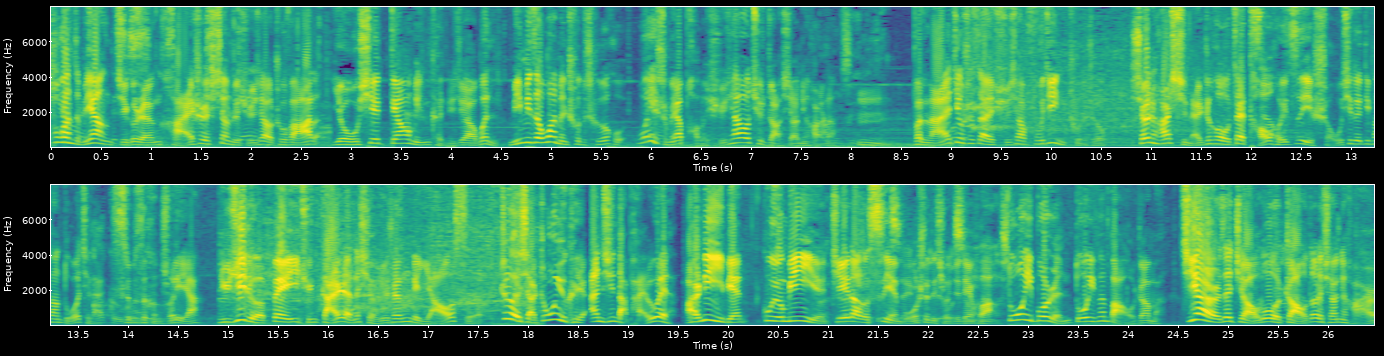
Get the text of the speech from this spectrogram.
不管怎么样，几个人还是向着学校出发了。有些刁民肯定就要问了：明明在外面出的车祸，为什么要跑到学校去找小女孩呢？嗯，本来就是在学校附近出的车祸。小女孩醒来之后再逃回自己熟悉的地方躲起来，是不是很合理呀？女记者被一群感染的小学生给咬死了，这下终于可以安心打排位了。而另一边，雇佣兵也接到了四眼博士的求救电话，多一波人多一份保障嘛。吉尔在角落找到了小女孩，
